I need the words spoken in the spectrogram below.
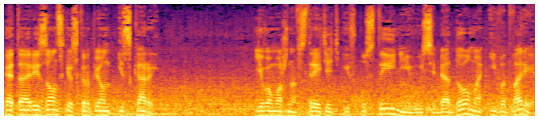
Это аризонский скорпион из коры. Его можно встретить и в пустыне, и у себя дома, и во дворе.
